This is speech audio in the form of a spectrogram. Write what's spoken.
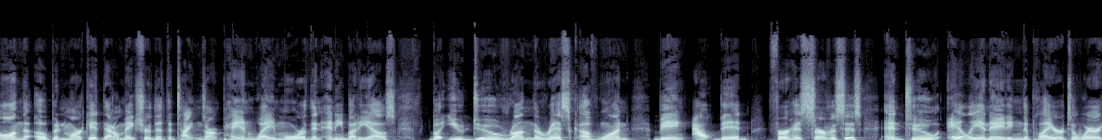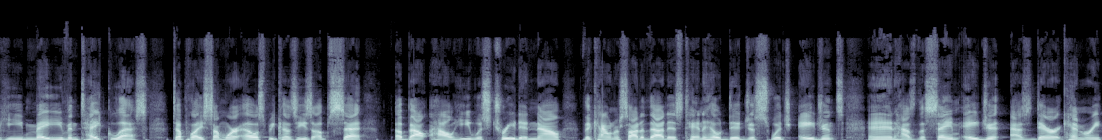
on the open market that'll make sure that the Titans aren't paying way more than anybody else. But you do run the risk of one, being outbid for his services, and two, alienating the player to where he may even take less to play somewhere else because he's upset about how he was treated. Now, the counter side of that is Tannehill did just switch agents and has the same agent as Derrick Henry.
